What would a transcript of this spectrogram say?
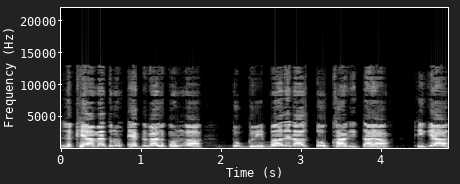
ਲਖਿਆ, ਮੈਂ ਤੈਨੂੰ ਇੱਕ ਗੱਲ ਕਹੂੰਗਾ, ਤੂੰ ਗਰੀਬਾਂ ਦੇ ਨਾਲ ਧੋਖਾ ਕੀਤਾ ਆ, ਠੀਕ ਆ?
